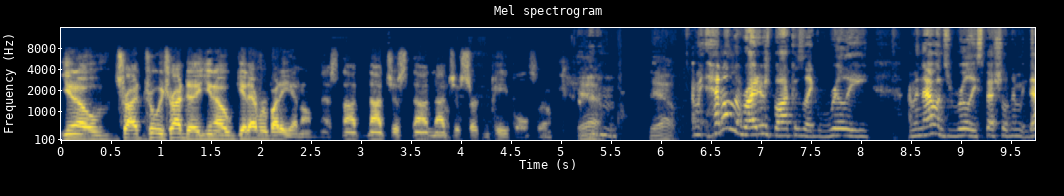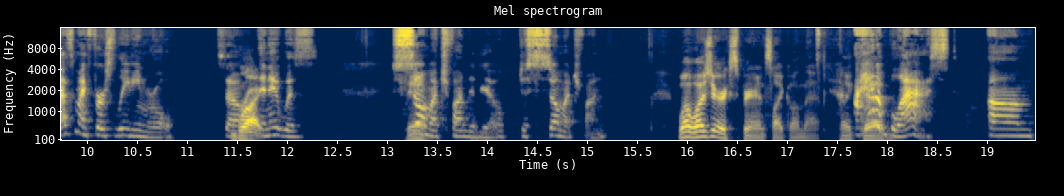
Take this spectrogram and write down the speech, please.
you know, tried we tried to you know get everybody in on this, not not just not not just certain people. So yeah Mhm. yeah I mean, Head on the Writer's Block is like really, I mean, that one's really special to me. That's my first leading role. So, Right. and it was so Yeah. much fun to do. Just so much fun. What was your experience like on that? Like I had a um, blast. Um,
